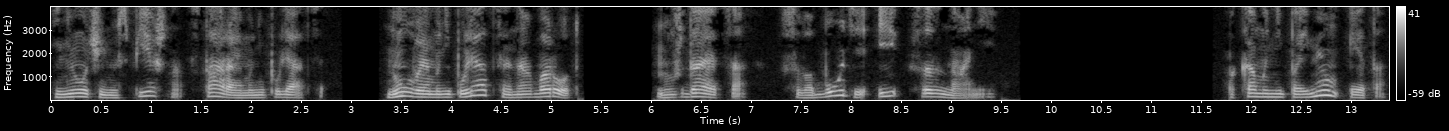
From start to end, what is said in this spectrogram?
и не очень успешно старая манипуляция. Новая манипуляция, наоборот, нуждается в свободе и сознании. Пока мы не поймем это,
